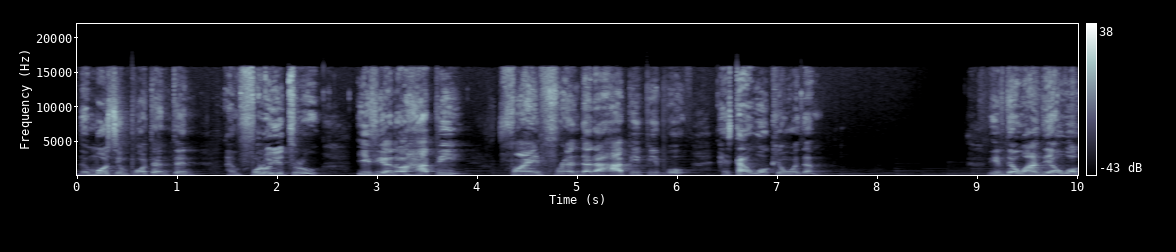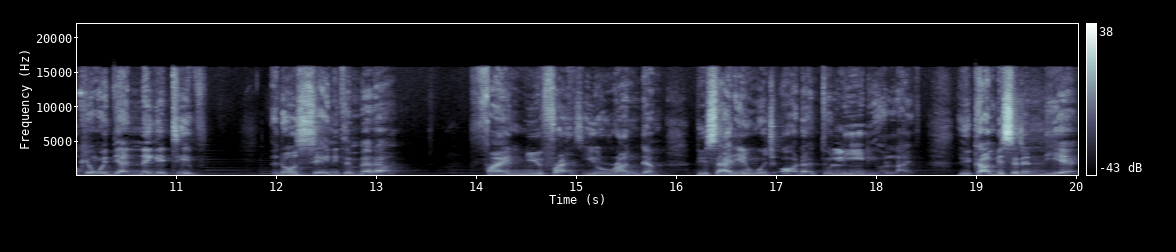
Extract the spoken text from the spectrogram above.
The most important thing and follow you through. If you are not happy, find friends that are happy people and start working with them. If the ones they are working with they are negative, they don't say anything better, find new friends. You rank them, deciding in which order to lead your life. You can't be sitting here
